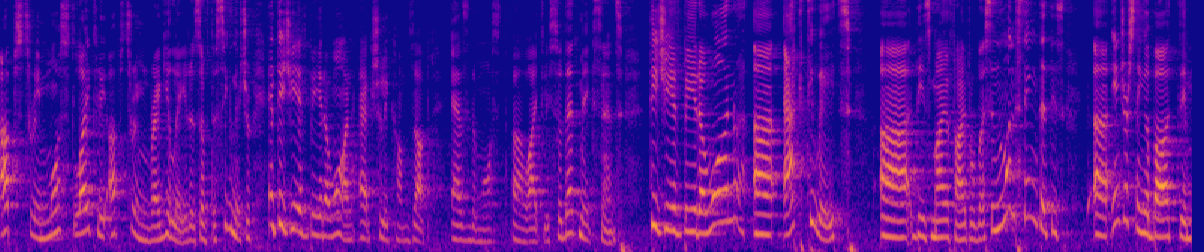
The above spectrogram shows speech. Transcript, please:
upstream, most likely upstream regulators of the signature, and TGF-beta 1 actually comes up as the most uh, likely, so that makes sense. TGF-beta 1 uh, activates uh, these myofibroblasts, and one thing that is uh, interesting about the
